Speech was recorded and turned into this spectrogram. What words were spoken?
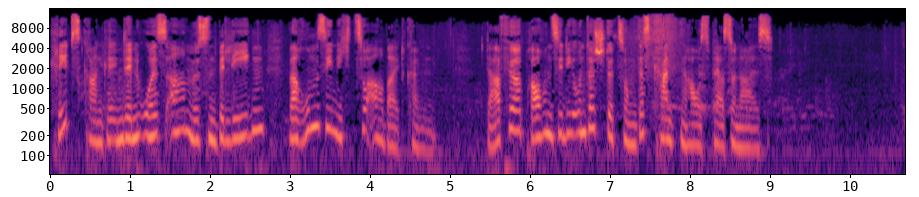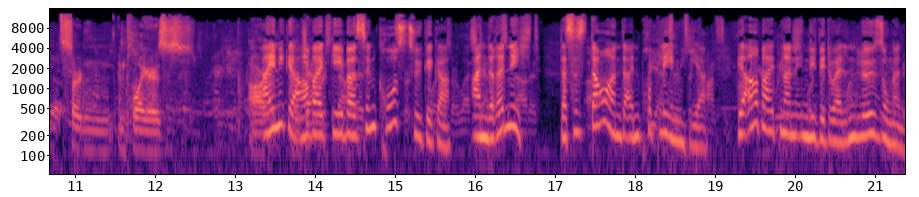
Krebskranke in den USA müssen belegen, warum sie nicht zur Arbeit können. Dafür brauchen sie die Unterstützung des Krankenhauspersonals. Einige Arbeitgeber sind großzügiger, andere nicht. Das ist dauernd ein Problem hier. Wir arbeiten an individuellen Lösungen.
